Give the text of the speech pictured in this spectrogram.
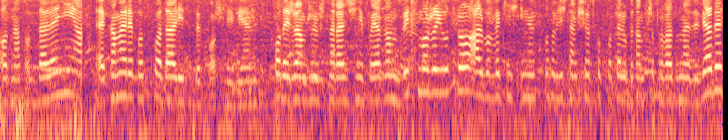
od nas oddaleni, a e, kamery poskładali sobie poszli, więc podejrzewam, że już na razie się nie pojawią, być może jutro, albo w jakiś inny sposób gdzieś tam w środku w hotelu będą przeprowadzone wywiady.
